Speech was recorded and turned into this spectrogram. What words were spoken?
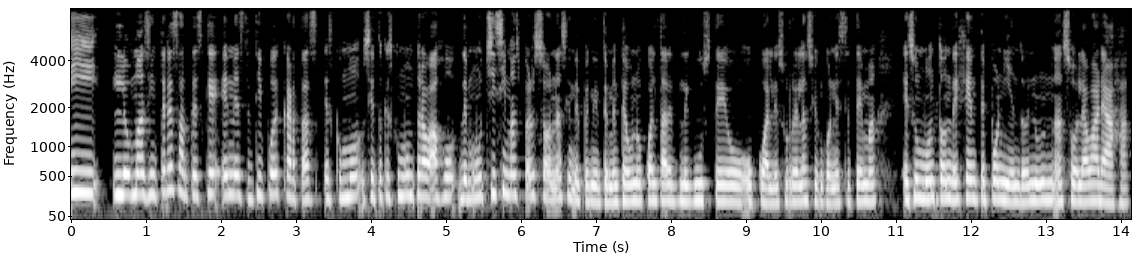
Y lo más interesante es que en este tipo de cartas es como, siento que es como un trabajo de muchísimas personas, independientemente a uno cuál tal le guste o, cuál es su relación con este tema, es un montón de gente poniendo en una sola baraja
